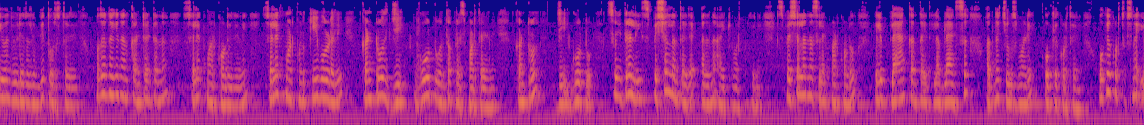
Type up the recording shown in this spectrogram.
ಈ ಒಂದು ವಿಡಿಯೋದಲ್ಲಿ ನಿಮಗೆ ತೋರಿಸ್ತಾ ಇದ್ದೀನಿ. ಮೊದಲನೇದಾಗಿ ನಾನು ಕಂಟೆಂಟನ್ನು ಸೆಲೆಕ್ಟ್ ಮಾಡ್ಕೊಂಡಿದ್ದೀನಿ. ಸೆಲೆಕ್ಟ್ ಮಾಡಿಕೊಂಡು ಕೀಬೋರ್ಡಲ್ಲಿ ಕಂಟ್ರೋಲ್ ಜಿ ಗೋ ಟು ಅಂತ ಪ್ರೆಸ್ ಮಾಡ್ತಾ ಇದ್ದೀನಿ. Control G go to so ಇದರಲ್ಲಿ ಸ್ಪೆಷಲ್ ಅಂತ ಇದೆ. ಅದನ್ನು ಆಯ್ಕೆ ಮಾಡ್ಕೊಳ್ತೀನಿ ಸ್ಪೆಷಲನ್ನು ಸೆಲೆಕ್ಟ್ ಮಾಡಿಕೊಂಡು, ಇಲ್ಲಿ ಬ್ಲ್ಯಾಂಕ್ ಅಂತ ಇದೆಯಲ್ಲ ಬ್ಲ್ಯಾಂಕ್ಸ್ ಅದನ್ನ ಚೂಸ್ ಮಾಡಿ ಓಕೆ ಕೊಡ್ತೀನಿ. ಓಕೆ ಕೊಟ್ಟ ತಕ್ಷಣ ಈ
